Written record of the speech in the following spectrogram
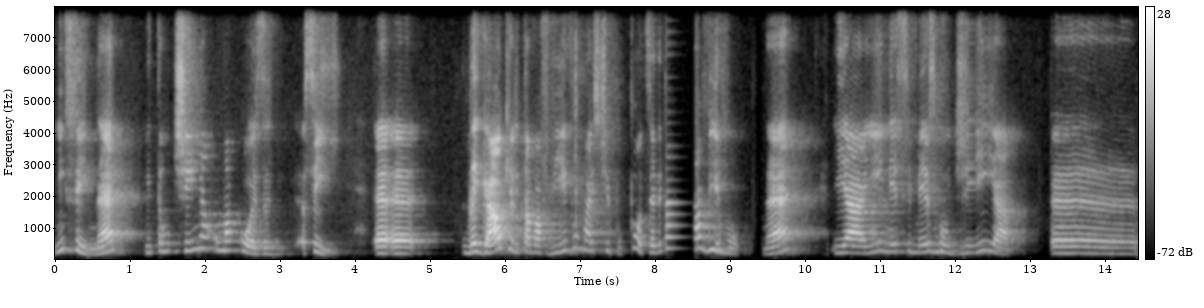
enfim, né? Então tinha uma coisa assim. É, é, legal que ele estava vivo, mas tipo, putz, ele está tá vivo, né? E aí, nesse mesmo dia, é,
